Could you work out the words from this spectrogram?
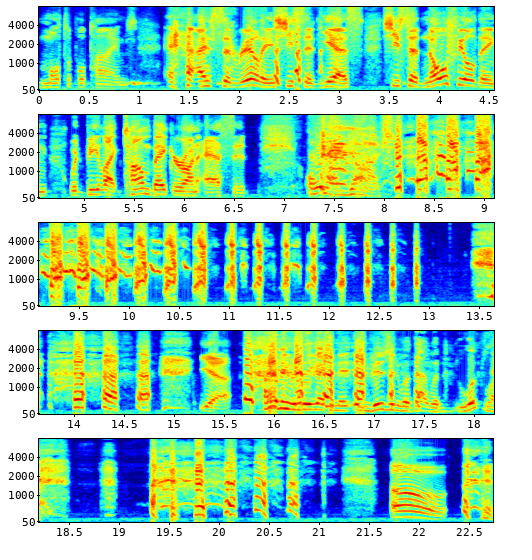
multiple times." And I said, "Really?" She said, "Yes." She said, "Noel Fielding would be like Tom Baker on acid." Oh my gosh. yeah. I don't even think I can envision what that would look like. oh,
